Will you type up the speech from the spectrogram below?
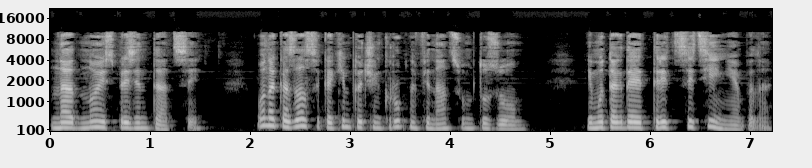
на одной из презентаций. Он оказался каким-то очень крупным финансовым тузом. Ему тогда и тридцати не было,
